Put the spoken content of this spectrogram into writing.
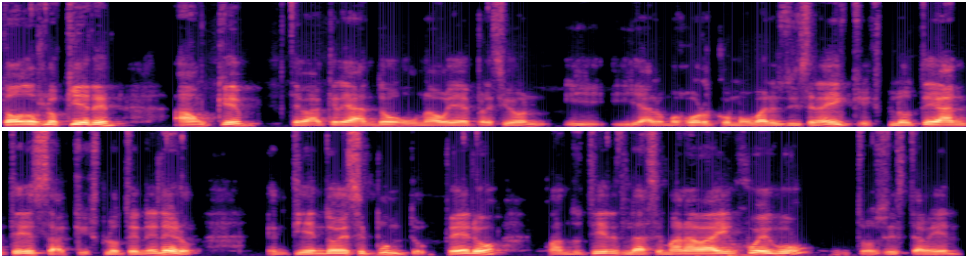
todos lo quieren, aunque te va creando una olla de presión y, y, a lo mejor, como varios dicen ahí, que explote antes a que explote en enero. Entiendo ese punto, pero cuando tienes la semana va en juego, entonces también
